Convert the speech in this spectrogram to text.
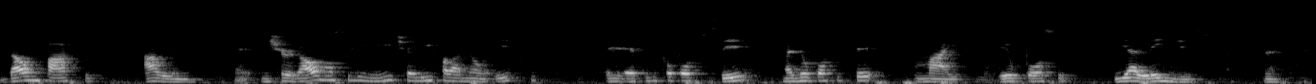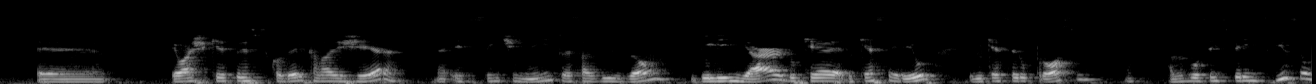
Dar um passo além, né? enxergar o nosso limite ali e falar não, esse é, é tudo que eu posso ser mas eu posso ser mais, eu posso ir além disso. Né? É, eu acho que a experiência psicodélica ela gera né, esse sentimento, essa visão do limiar do que é, do que é ser eu e do que é ser o próximo. Né? Às vezes você experiencia seu,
